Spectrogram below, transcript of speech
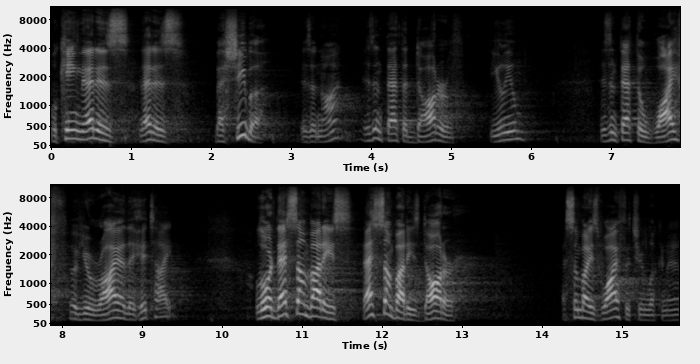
Well, King, that is, that is Bathsheba, is it not? Isn't that the daughter of Eliam? Isn't that the wife of Uriah the Hittite? Lord, that's somebody's, that's somebody's daughter. That's somebody's wife that you're looking at.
